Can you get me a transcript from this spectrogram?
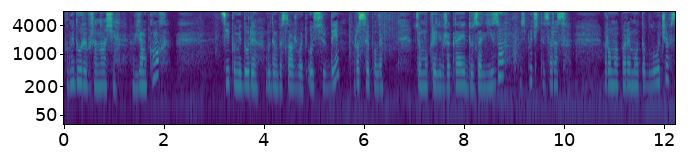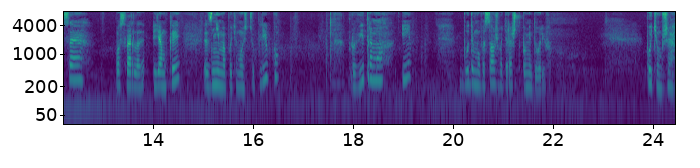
Помідори вже наші в ямках. Ці помідори будемо висаджувати ось сюди. Розсипали в цьому крилі вже крейду залізо. Ось бачите, зараз Рома перемотоблочив все, посверли ямки, зніме потім ось цю плівку, провітримо і будемо висаджувати решту помідорів. Потім вже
